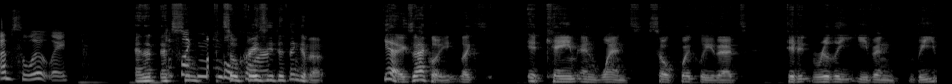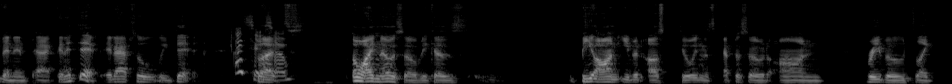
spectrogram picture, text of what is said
Absolutely. And that, that's like so, so crazy to think about. Yeah, exactly. Like it came and went so quickly that did it really even leave an impact? And it did. It absolutely did. I'd say but so. oh, I know so because beyond even us doing this episode on reboot, like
